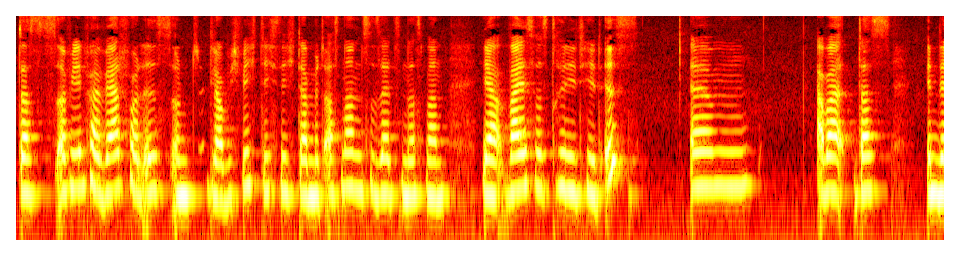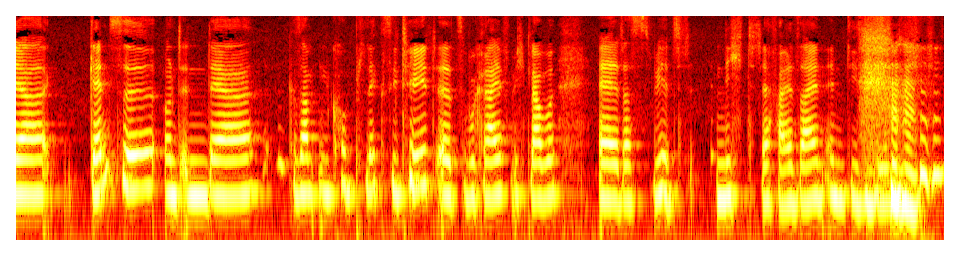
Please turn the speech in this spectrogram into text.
dass es auf jeden Fall wertvoll ist und, glaube ich, wichtig, sich damit auseinanderzusetzen, dass man ja weiß, was Trinität ist, ähm, aber das in der Gänze und in der gesamten Komplexität äh, zu begreifen, ich glaube, äh, das wird nicht der Fall sein in diesem Leben.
